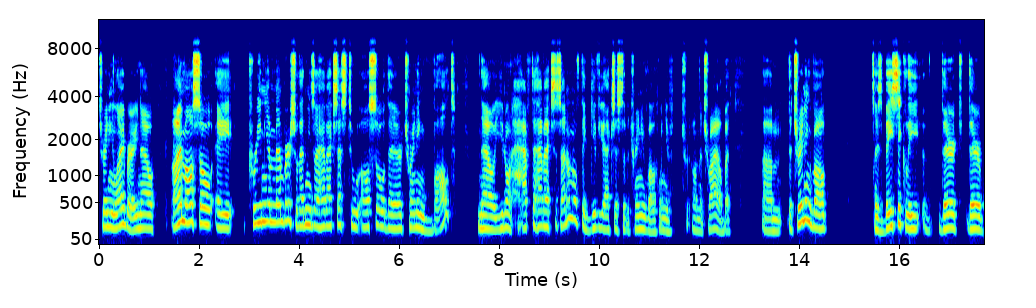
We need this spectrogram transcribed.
training library now I'm also a premium member so that means I have access to also their training vault. Now you don't have to have access. I don't know if they give you access to the training vault when you're on the trial but um, the training vault is basically their their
